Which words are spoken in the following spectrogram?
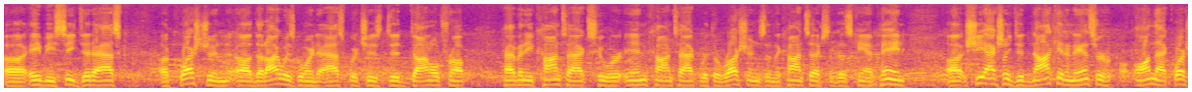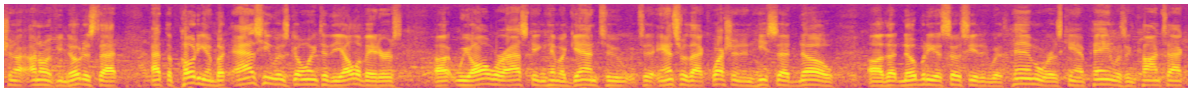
uh, ABC did ask a question that I was going to ask, which is, did Donald Trump have any contacts who were in contact with the Russians in the context of this campaign? Uh, she actually did not get an answer on that question. I, I don't know if you noticed that at the podium, but as he was going to the elevators, uh, we all were asking him again to, to answer that question, and he said no, uh, that nobody associated with him or his campaign was in contact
